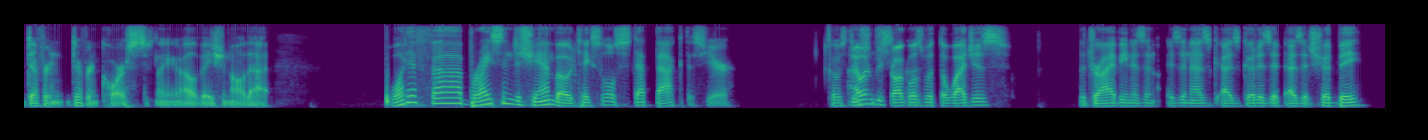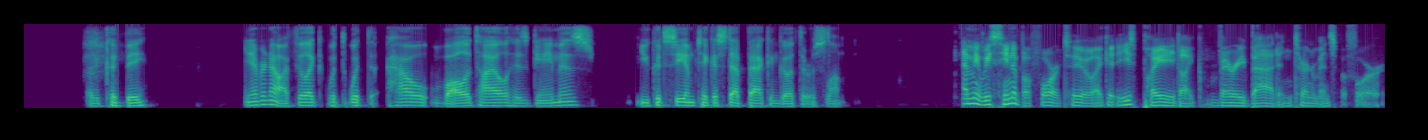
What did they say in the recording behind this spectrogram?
different, different course, like elevation, all that. What if uh, Bryson DeChambeau takes a little step back this year? Goes through some struggles with the wedges. The driving isn't isn't as as good as it as it should be, as it could be. You never know. I feel like with with how volatile his game is, you could see him take a step back and go through a slump. I mean, we've seen it before too. Like he's played like very bad in tournaments before,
